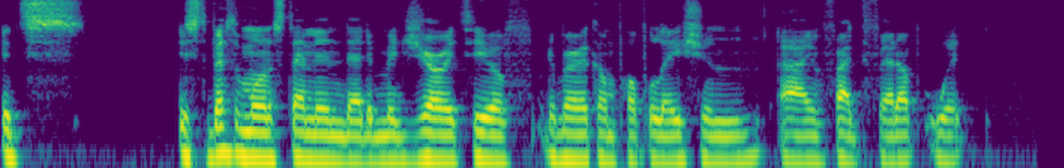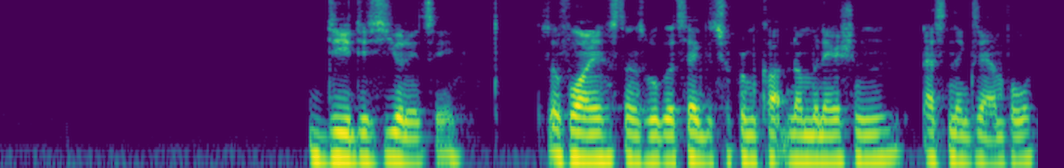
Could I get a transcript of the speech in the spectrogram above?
It's it's the best of my understanding that the majority of the American population are in fact fed up with the disunity. So, for instance, we could take the Supreme Court nomination as an example.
